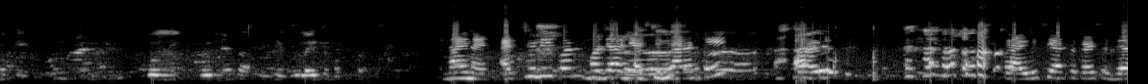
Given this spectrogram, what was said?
ओके. बोलणी बोलण्याचं असेल हे बोलायचं फक्त? नाही नाही. ऍक्च्युली पण मजा आली असती कारण की प्रायव्हसी असं काय सध्या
